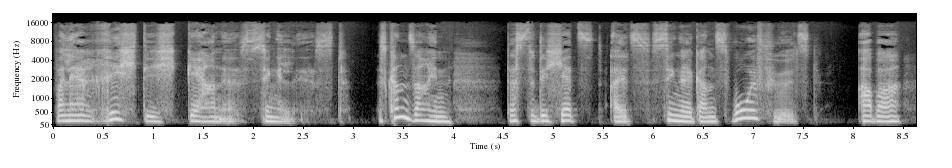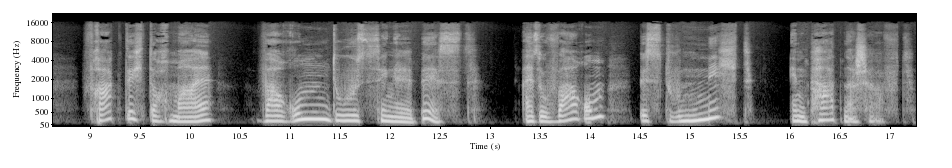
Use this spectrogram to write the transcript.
weil er richtig gerne Single ist. Es kann sein, dass du dich jetzt als Single ganz wohl fühlst, aber frag dich doch mal, warum du Single bist. Also warum bist du nicht in Partnerschaft?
